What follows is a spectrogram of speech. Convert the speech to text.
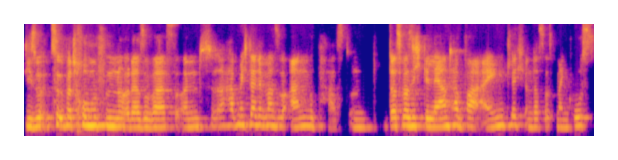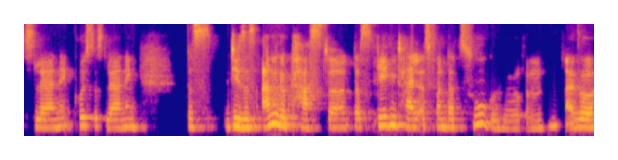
die so zu übertrumpfen oder sowas und habe mich dann immer so angepasst. Und das, was ich gelernt habe, war eigentlich, und das ist mein größtes Learning, größtes Learning, dass dieses Angepasste das Gegenteil ist von dazugehören. Also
